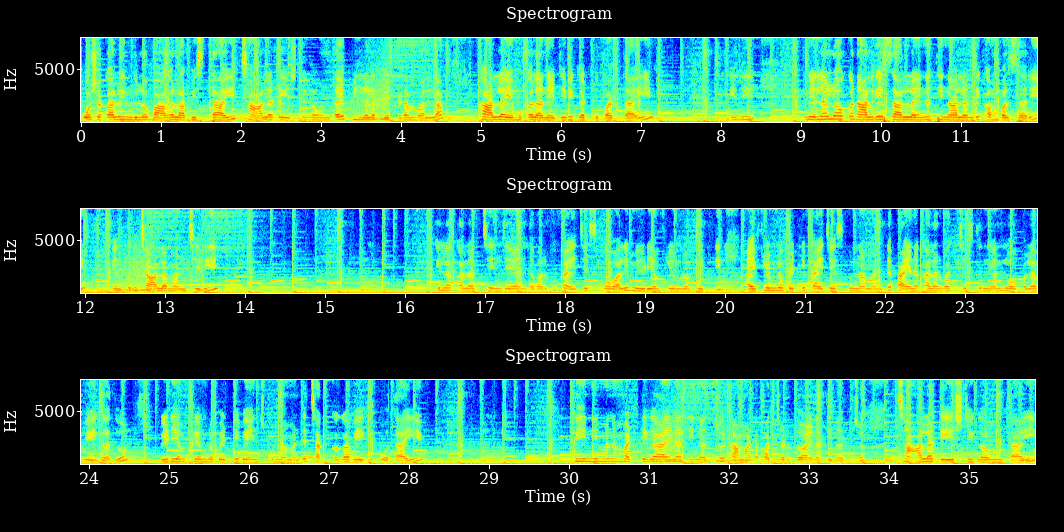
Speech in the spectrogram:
పోషకాలు ఇందులో బాగా లభిస్తాయి. చాలా టేస్టీగా ఉంటాయి పిల్లలకు పెట్టడం వల్ల. కాళ్ళ ఎముకలు అనేటివి గట్టిపడతాయి. ఇది నెలలో ఒక నాలుగైదు సార్లు అయినా తినాలండి కంపల్సరీ. హెల్త్కి చాలా మంచిది. ఇలా కలర్ చేంజ్ అయ్యేంత వరకు ఫ్రై చేసుకోవాలి. మీడియం ఫ్లేమ్లో పెట్టి హై ఫ్లేమ్లో పెట్టి ఫ్రై చేసుకున్నామంటే పైన కలర్ వచ్చేస్తుంది కానీ లోపల వేగదు. మీడియం ఫ్లేమ్లో పెట్టి వేయించుకున్నామంటే చక్కగా వేగిపోతాయి. దీన్ని మనం వట్టిగా అయినా తినచ్చు టమాటా పచ్చడితో అయినా తినచ్చు. చాలా టేస్టీగా ఉంటాయి.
